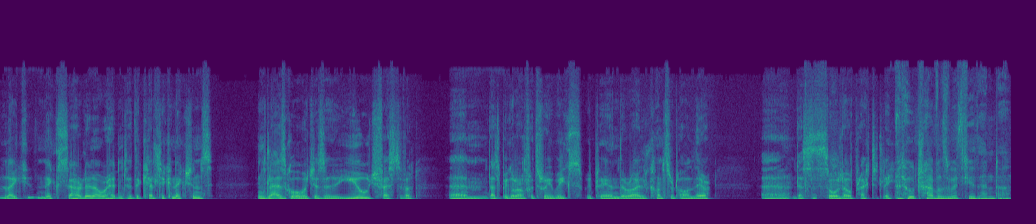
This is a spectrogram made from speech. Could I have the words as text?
like next Saturday now we're heading to the Celtic Connections in Glasgow, which is a huge festival. Um, that'll be going on for three weeks. We play in the Royal Concert Hall there. Uh, that's sold out practically. and who travels with you then, Don?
